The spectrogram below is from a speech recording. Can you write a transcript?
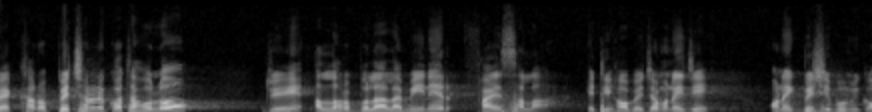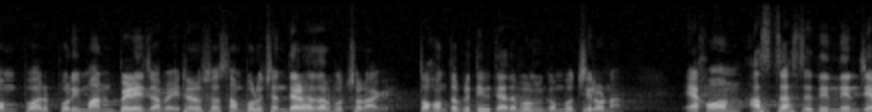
ব্যাখ্যারও পেছনের কথা হলো যে আল্লাহ রব্বুল আলমিনের ফায়সালা, এটি হবে। যেমন এই যে অনেক বেশি ভূমিকম্পের পরিমাণ বেড়ে যাবে, এটা রসুলাম বলেছেন দেড় হাজার বছর আগে। তখন তো পৃথিবীতে এত ভূমিকম্প ছিল না। এখন আস্তে আস্তে দিন দিন যে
